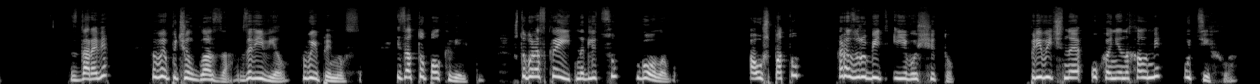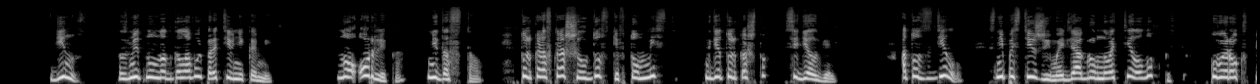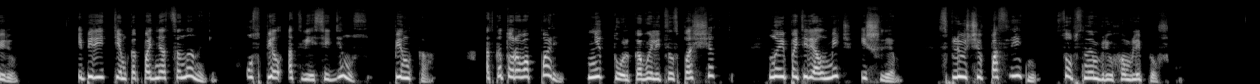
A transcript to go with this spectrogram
Здоровяк выпучил глаза, заревел, выпрямился и затопал к Вельту, чтобы раскроить наглецу голову, а уж потом разрубить и его щиток. Привычное уханье на холме утихло. Динус взметнул над головой противника меч, но Орлика не достал, только раскрошил доски в том месте, где только что сидел Вельт, а тот сделал с непостижимой для огромного тела ловкостью кувырок вперед. И перед тем, как подняться на ноги, успел отвесить Динусу пинка, от которого парень не только вылетел с площадки, но и потерял меч и шлем, сплющив последний собственным брюхом в лепешку.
